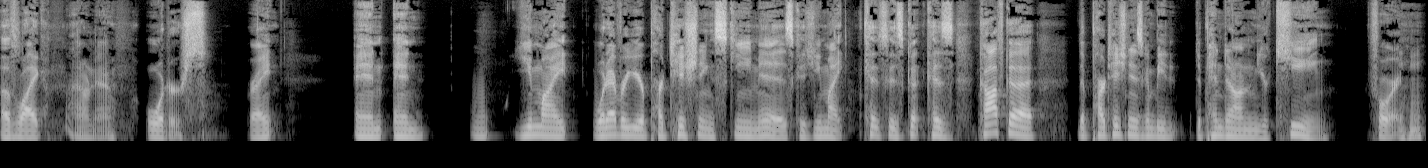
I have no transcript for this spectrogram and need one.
of like, I don't know, orders, right? And, and you might, whatever your partitioning scheme is, cause you might, cause, cause, cause Kafka, the partition is going to be dependent on your keying for it. Mhm.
